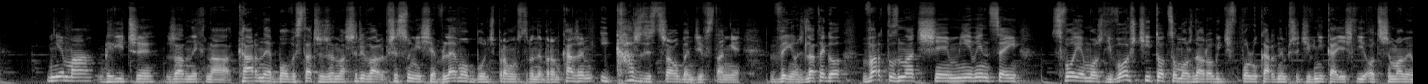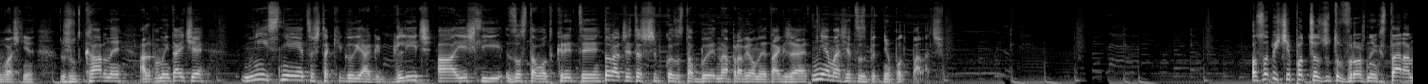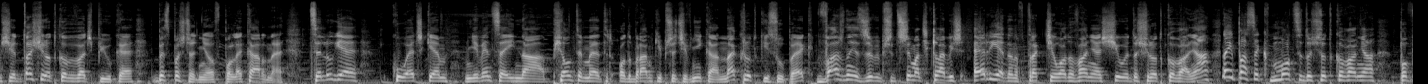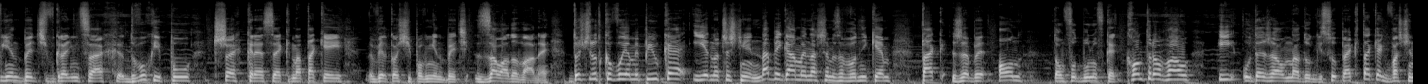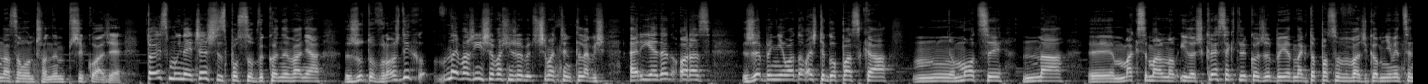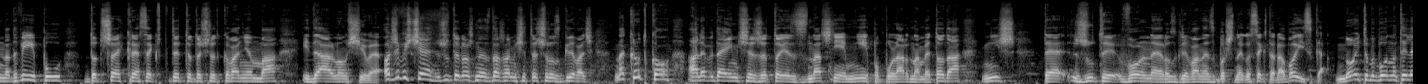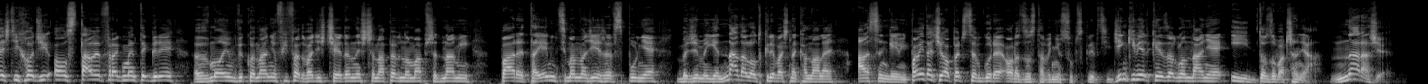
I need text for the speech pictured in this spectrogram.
nie ma gliczy żadnych na karne, bo wystarczy, że nasz rywal przesunie się w lewą bądź prawą stronę bramkarzem i każdy strzał będzie w stanie wyjąć. Dlatego warto znać mniej więcej swoje możliwości, to co można robić w polu karnym przeciwnika, jeśli otrzymamy właśnie rzut karny, ale pamiętajcie, nie istnieje coś takiego jak glitch, a jeśli został odkryty, to raczej też szybko zostałby naprawiony, także nie ma się co zbytnio podpalać. Osobiście podczas rzutów rożnych staram się dośrodkowywać piłkę bezpośrednio w pole karne. Celuję kółeczkiem mniej więcej na 5 metr od bramki przeciwnika na krótki słupek. Ważne jest, żeby przytrzymać klawisz R1 w trakcie ładowania siły dośrodkowania. No i pasek mocy dośrodkowania powinien być w granicach 2,5-3 kresek. Na takiej wielkości powinien być załadowany. Dośrodkowujemy piłkę i jednocześnie nabiegamy naszym zawodnikiem tak, żeby on tą futbolówkę kontrował i uderzał na długi słupek, tak jak właśnie na załączonym przykładzie. To jest mój najczęstszy sposób wykonywania rzutów rożnych. Najważniejsze właśnie, żeby trzymać ten klawisz R1 oraz żeby nie ładować tego paska mm, mocy na y, maksymalną ilość kresek, tylko żeby jednak dopasowywać go mniej więcej na 2,5 do 3 kresek, wtedy to dośrodkowanie ma idealną siłę. Oczywiście rzuty rożne zdarza mi się też rozgrywać na krótko, ale wydaje mi się, że to jest znacznie mniej popularna metoda niż te rzuty wolne rozgrywane z bocznego sektora boiska. No i to by było na tyle, jeśli chodzi o stałe fragmenty gry w moim wykonaniu. FIFA 21 jeszcze na pewno ma przed nami parę tajemnic i mam nadzieję, że wspólnie będziemy je nadal odkrywać na kanale Alsen Gaming. Pamiętajcie o łapeczce w górę oraz zostawieniu subskrypcji. Dzięki wielkie za oglądanie i do zobaczenia. Na razie!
